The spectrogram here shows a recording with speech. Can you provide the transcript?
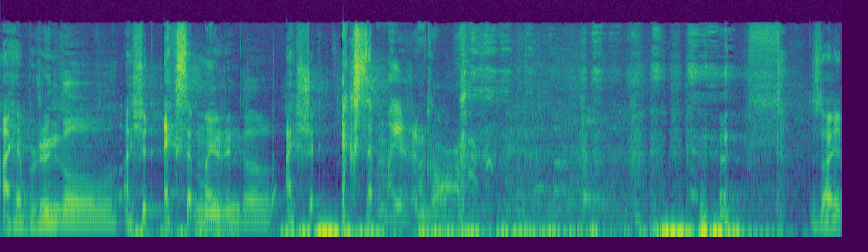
I have wrinkle. I should accept my wrinkle. I should accept my wrinkle. so I,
